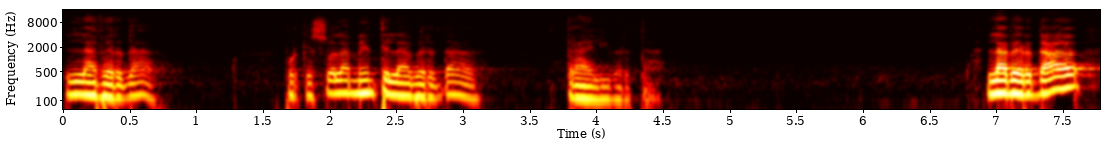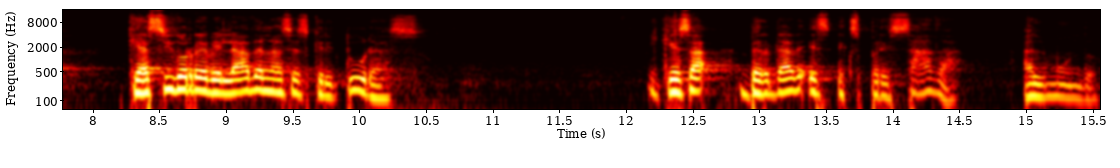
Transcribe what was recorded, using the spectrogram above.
la verdad, porque solamente la verdad trae libertad. La verdad que ha sido revelada en las escrituras y que esa verdad es expresada al mundo,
